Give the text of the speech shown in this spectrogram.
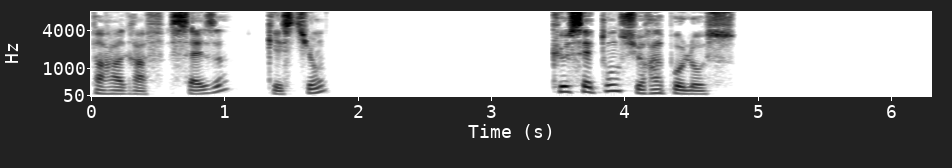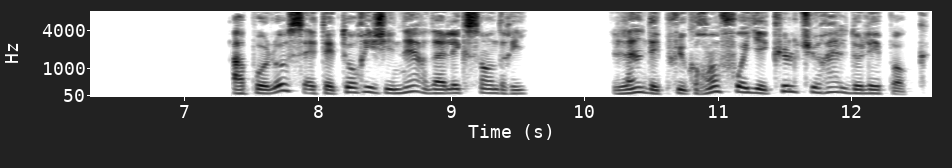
Paragraphe 16. Question. Que sait-on sur Apollos? Apollos était originaire d'Alexandrie, l'un des plus grands foyers culturels de l'époque.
